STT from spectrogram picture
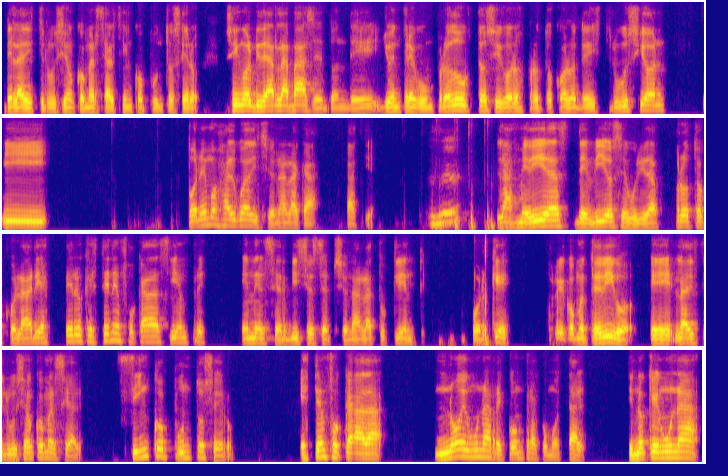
de la distribución comercial 5.0, sin olvidar la base donde yo entrego un producto, sigo los protocolos de distribución y ponemos algo adicional acá, Katia. Las medidas de bioseguridad protocolarias, pero que estén enfocadas siempre en el servicio excepcional a tu cliente. ¿Por qué? Porque como te digo, eh, la distribución comercial 5.0 está enfocada no en una recompra como tal, sino que en una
